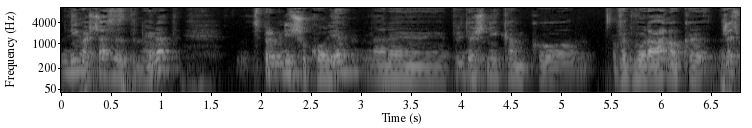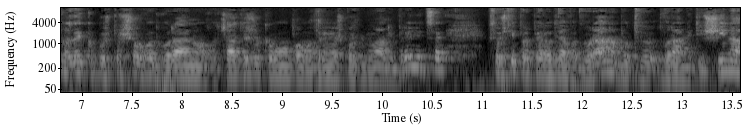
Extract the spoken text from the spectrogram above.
nimaš časa za trenirati spremeniš okolje, ne, prideš nekam ko, v dvorano. Rečemo, zdaj, ko boš prišel v dvorano v Čatežu, ko bomo pa trenirali športni dvorani Bredice, ko boš ti pripeljal tja v dvorano, bo v dvorani tišina,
